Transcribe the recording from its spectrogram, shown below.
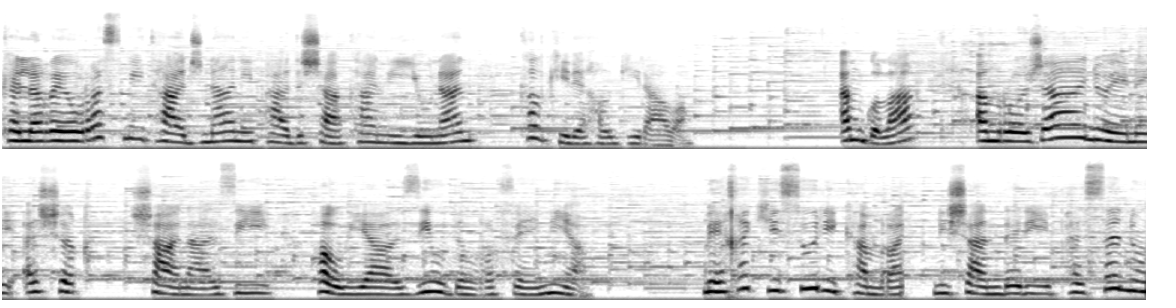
کە لە ڕێوڕەسمی تاجنانی پادشاکانی یونان کەڵکی لێ هەڵگیراوە. ئەم گوڵە ئەمڕۆژە نوێنەی ئەشق، شانازی، هەویازی و دڵڕفێنییە. مێخەکی سووری کەمڕەنگ نیشاندەری پەسەن و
